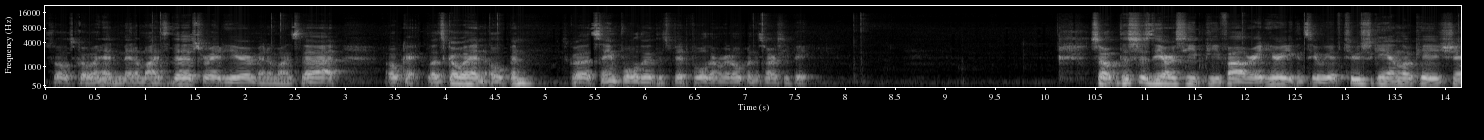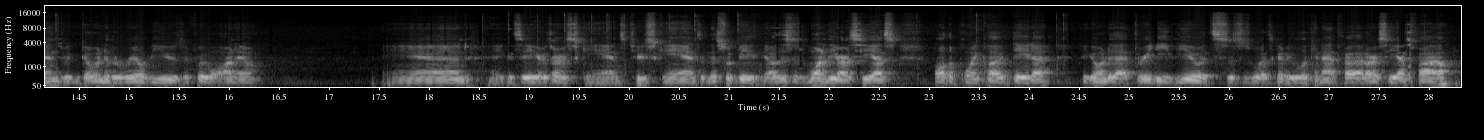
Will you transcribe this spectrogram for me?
So let's go ahead and minimize this right here, minimize that. Okay, let's go ahead and open. Let's go to that same folder, this vid folder, and we're gonna open this RCP. So this is the RCP file right here. You can see we have two scan locations. We can go into the real views if we want to. And you can see here's our scans, two scans, and this would be, you know, this is one of the RCS, all the point cloud data. If you go into that 3D view, it's this is what it's going to be looking at for that RCS file.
